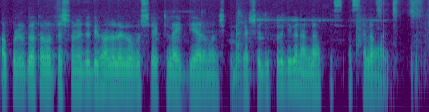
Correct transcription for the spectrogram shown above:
আপনার কথাবার্তা শুনে যদি ভালো লাগে অবশ্যই একটা লাইক দিয়ে আর মানুষকে দেখার সুযোগ করে দিবেন। আল্লাহ হাফিজ। আসসালামু আলাইকুম।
